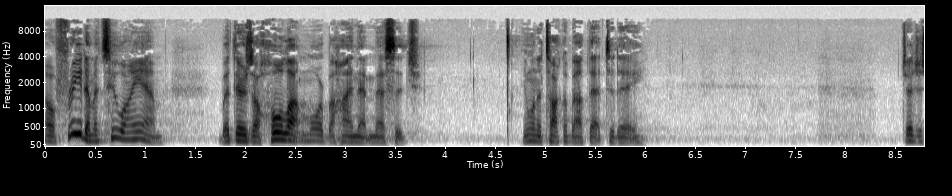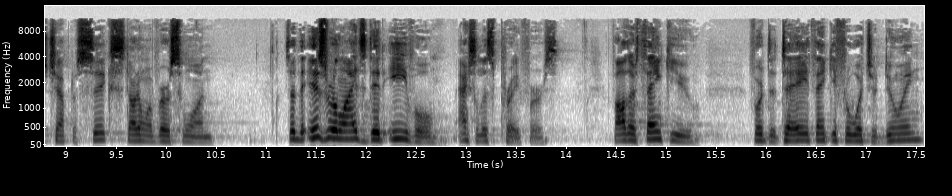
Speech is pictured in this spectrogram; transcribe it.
Oh, freedom, it's who I am. But there's a whole lot more behind that message. You want to talk about that today. Judges chapter 6, starting with verse 1. So the Israelites did evil. Actually, let's pray first. Father, thank you for today. Thank you for what you're doing.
